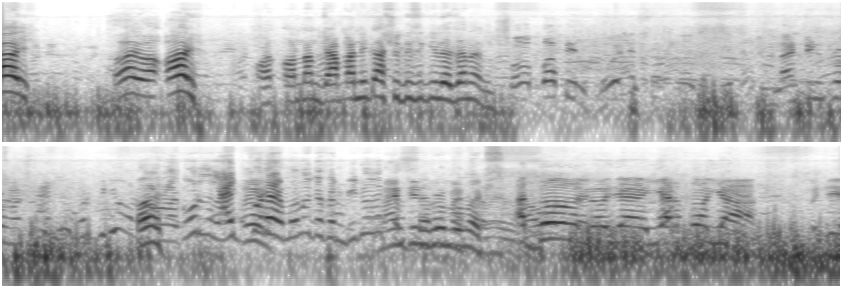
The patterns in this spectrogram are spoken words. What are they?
এই ওই ওই ওর- নাম জাপানি কাশু দিছি কিলে জানেন? সব বাতিল। 19 প্রো ম্যাক্স ওই 19 প্রো Pro Max। ম্যাক্স আর তো ওই যে ইয়ার তো ইয়া ওই যে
